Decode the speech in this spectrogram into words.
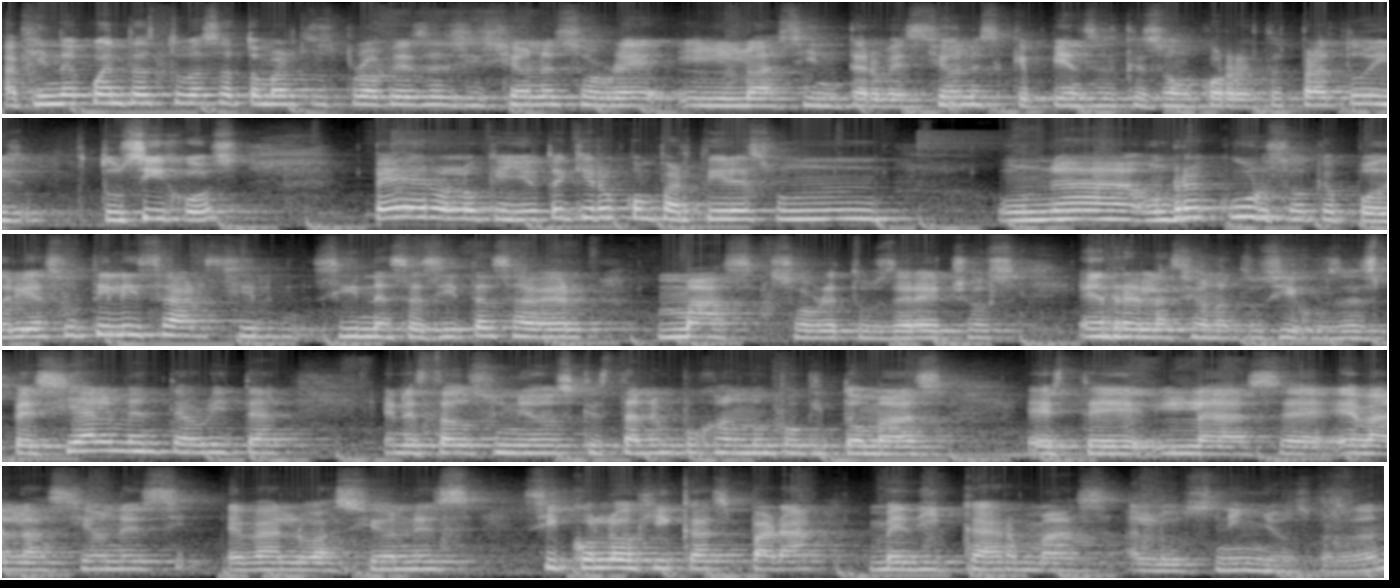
A fin de cuentas, tú vas a tomar tus propias decisiones sobre las intervenciones que piensas que son correctas para tus hijos, pero lo que yo te quiero compartir es un, un recurso que podrías utilizar si, necesitas saber más sobre tus derechos en relación a tus hijos, especialmente ahorita en Estados Unidos que están empujando un poquito más este, las eh, evaluaciones, evaluaciones psicológicas para medicar más a los niños, ¿verdad?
